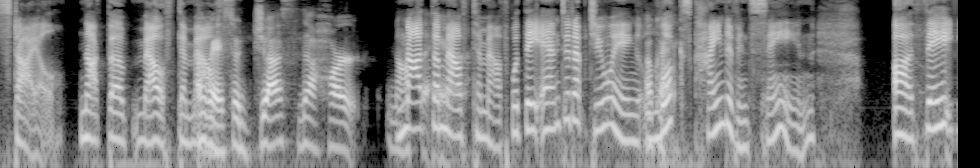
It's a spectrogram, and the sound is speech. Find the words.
style, not the mouth to mouth. Okay, so just the heart, not, not, the, mouth to mouth. What they ended up doing Okay. looks kind of insane. Uh, they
